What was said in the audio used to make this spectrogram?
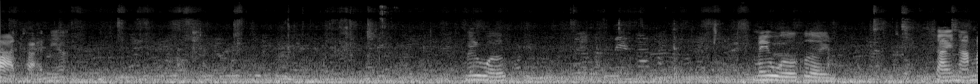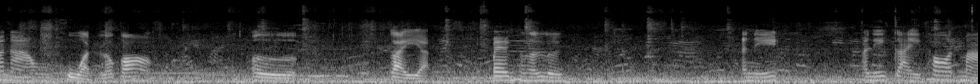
บาทค่ะอันเนี้ย ไม่เวิร์กไม่เวิร์กเลย ใช้น้ำมะนาวขวดแล้วก็ เออไก่อะแป้งทั้งนั้นเลย อันนี้อันนี้ไก่ทอดหมา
